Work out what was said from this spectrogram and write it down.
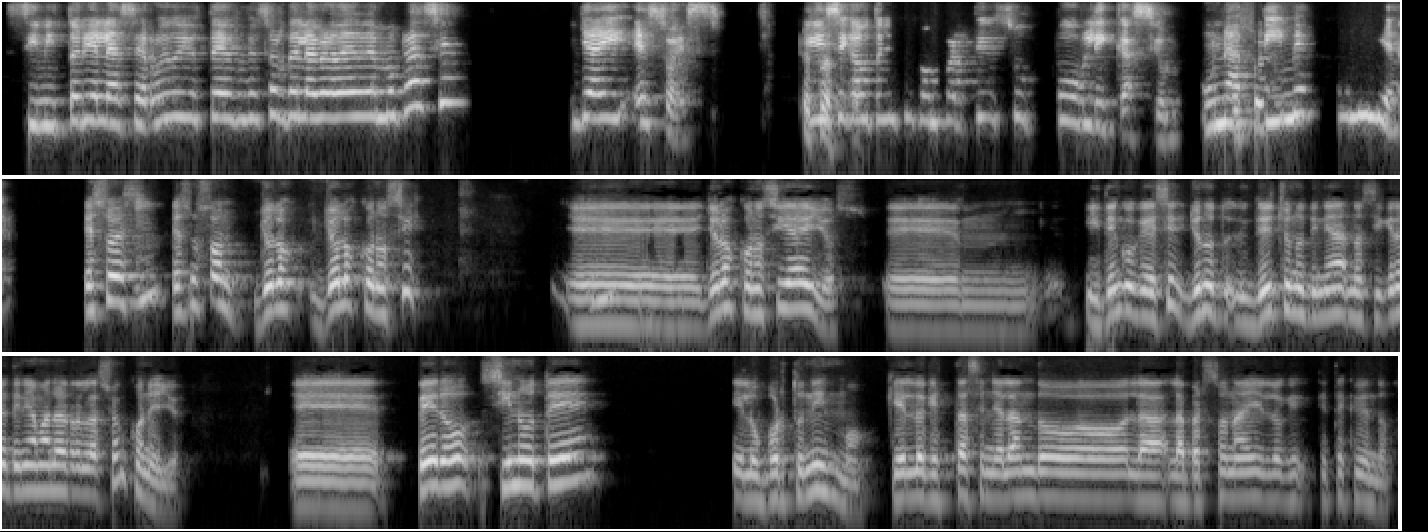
Si mi historia le hace ruido y usted es defensor de la verdadera democracia, y ahí eso es. Y dice que autoriza compartir su publicación. Una pyme familiar. Eso es, ¿Mm? esos son. Yo los, yo los conocí. Eh, yo los conocí a ellos. Eh, y tengo que decir, yo no, de hecho no tenía, no siquiera tenía mala relación con ellos. Eh, pero sí noté el oportunismo, que es lo que está señalando la, persona ahí, lo que, está escribiendo.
